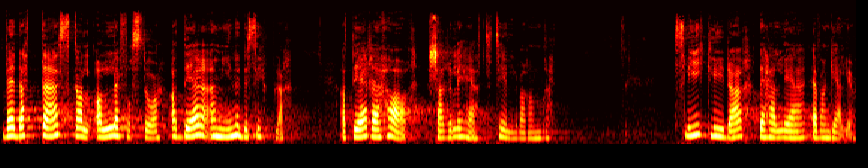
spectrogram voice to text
Ved dette skal alle forstå at dere er mine disipler, at dere har kjærlighet til hverandre. Slik lyder det hellige evangelium.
